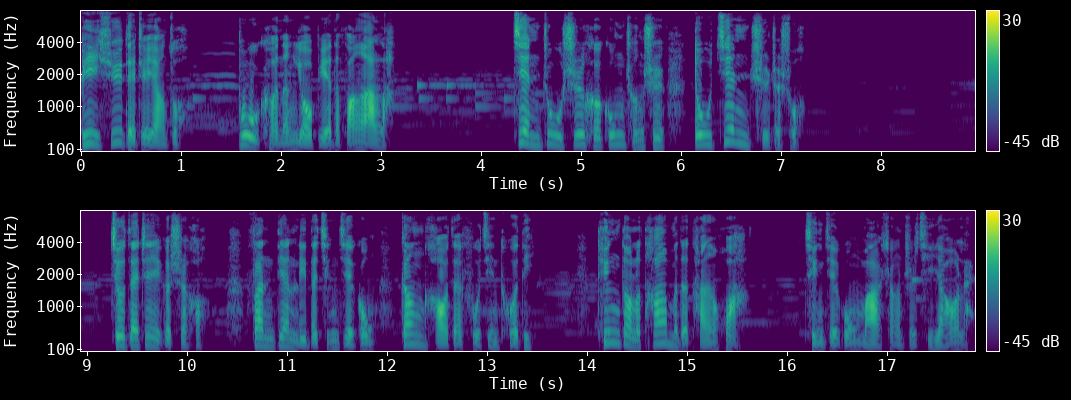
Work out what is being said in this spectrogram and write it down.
必须得这样做，不可能有别的方案了。建筑师和工程师都坚持着说。就在这个时候，饭店里的清洁工刚好在附近拖地，听到了他们的谈话。清洁工马上直起腰来，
